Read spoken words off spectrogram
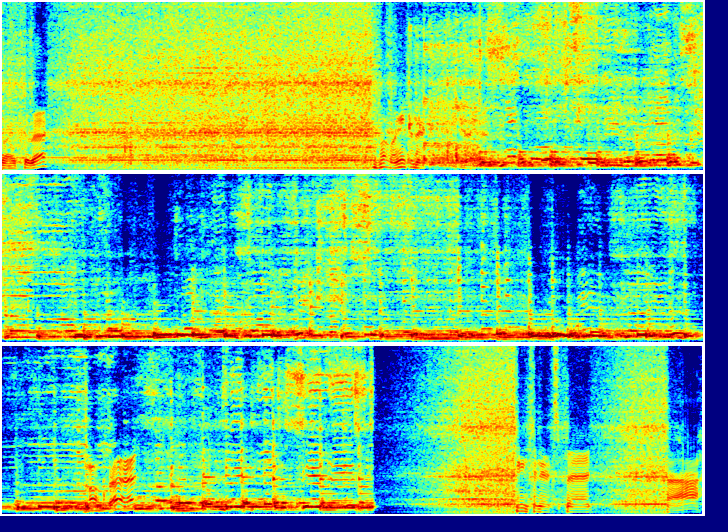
Right for that. My internet. Not bad. Internet's bad. Ah.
